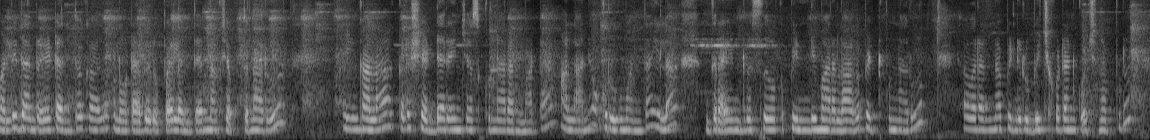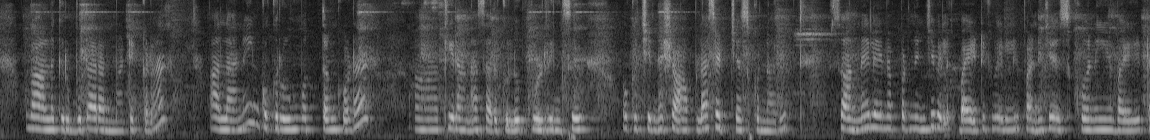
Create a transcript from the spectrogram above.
మళ్ళీ దాని రేట్ ఎంతో కాదు ఒక నూట యాభై రూపాయలు అంతే అని నాకు చెప్తున్నారు. ఇంకా అలా అక్కడ షెడ్ అరేంజ్ చేసుకున్నారనమాట. అలానే ఒక రూమ్ అంతా ఇలా గ్రైండర్స్ ఒక పిండి మరలాగా పెట్టుకున్నారు. ఎవరన్నా పిండి రుబ్బించుకోవడానికి వచ్చినప్పుడు వాళ్ళకి రుబ్బుతారనమాట ఇక్కడ. అలానే ఇంకొక రూమ్ మొత్తం కూడా కిరాణా సరుకులు కూల్ డ్రింక్స్ ఒక చిన్న షాప్లా సెట్ చేసుకున్నారు. సో అన్నయ్య లేనప్పటి నుంచి వీళ్ళకి బయటికి వెళ్ళి పని చేసుకొని బయట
